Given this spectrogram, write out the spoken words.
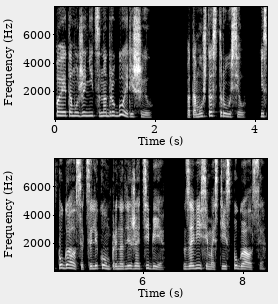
Поэтому жениться на другой решил. Потому что струсил, Испугался целиком принадлежать тебе. Зависимости испугался.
